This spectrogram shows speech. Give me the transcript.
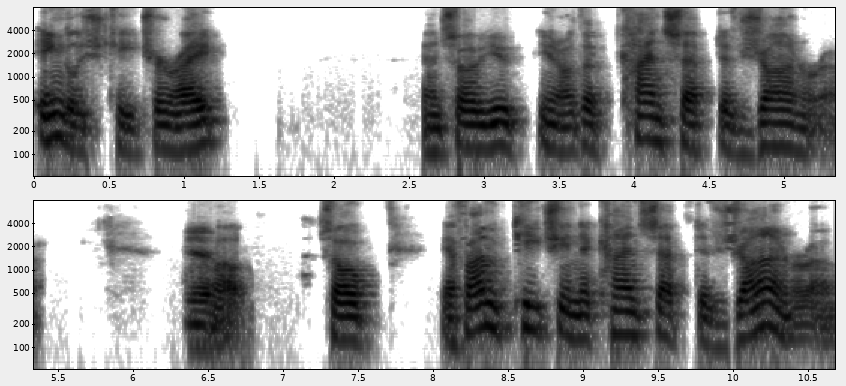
english teacher right? And so you you know the concept of genre. Yeah. well, so if I'm teaching the concept of genre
